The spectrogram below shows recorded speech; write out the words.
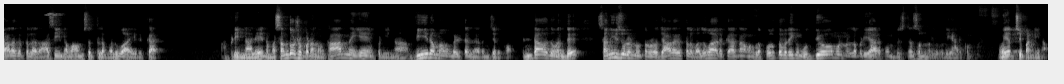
ஜாதகத்துல ராசி நவாம்சத்துல வலுவா இருக்கார் அப்படின்னாலே நம்ம சந்தோஷப்படணும். காரணம் ஏன் அப்படின்னா வீரம் அவங்கள்ட்ட நிறைஞ்சிருக்கும். ரெண்டாவது வந்து சனீஸ்வரன் ஒருத்தரோட ஜாதகத்துல வலுவா இருக்காருன்னா அவங்கள பொறுத்த வரைக்கும் உத்தியோகமும் நல்லபடியா இருக்கும் பிசினஸும் நல்லபடியா இருக்கும். முயற்சி பண்ணினா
